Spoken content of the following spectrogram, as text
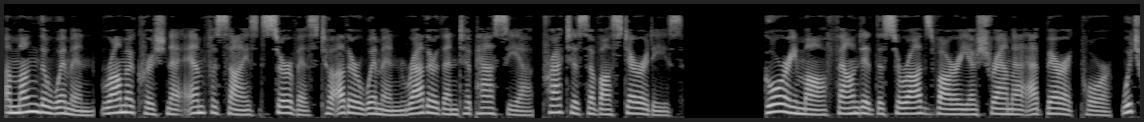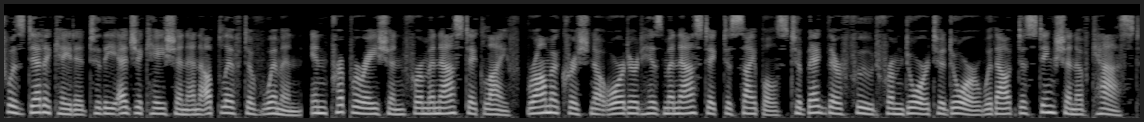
Among the women, Ramakrishna emphasized service to other women rather than tapasya practice of austerities. Gauri Ma founded the Saradesvari Ashrama at Barakpur, which was dedicated to the education and uplift of women. In preparation for monastic life, Ramakrishna ordered his monastic disciples to beg their food from door to door without distinction of caste.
